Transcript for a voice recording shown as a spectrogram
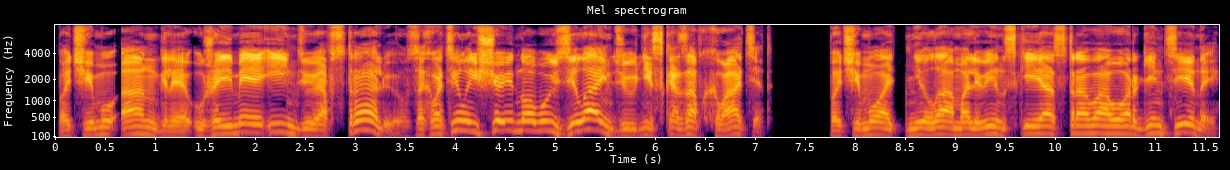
Почему Англия, уже имея Индию и Австралию, захватила еще и Новую Зеландию, не сказав «хватит»? Почему отняла Мальвинские острова у Аргентины?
